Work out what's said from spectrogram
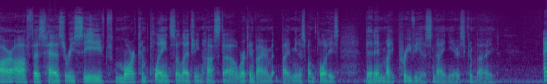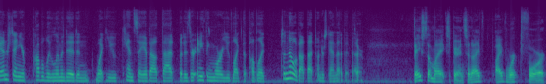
our office has received more complaints alleging hostile work environment by municipal employees than in my previous nine years combined. I understand you're probably limited in what you can say about that, but is there anything more you'd like the public to know about that to understand that a bit better? based on my experience, and I've I've worked for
